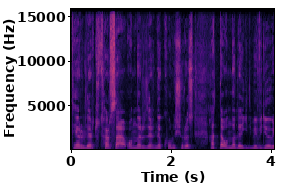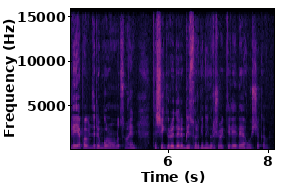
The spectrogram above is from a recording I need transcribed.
teoriler tutarsa onlar üzerinde konuşuruz. Hatta onlarla ilgili bir video bile yapabilirim. Bunu unutmayın. Teşekkür ederim. Bir sonrakinde görüşmek dileğiyle. Hoşçakalın.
